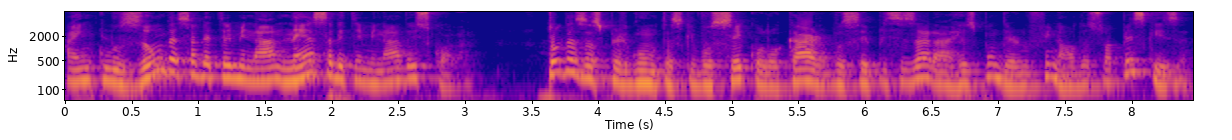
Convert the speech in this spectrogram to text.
a inclusão dessa determinada, nessa determinada escola. Todas as perguntas que você colocar, você precisará responder no final da sua pesquisa.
